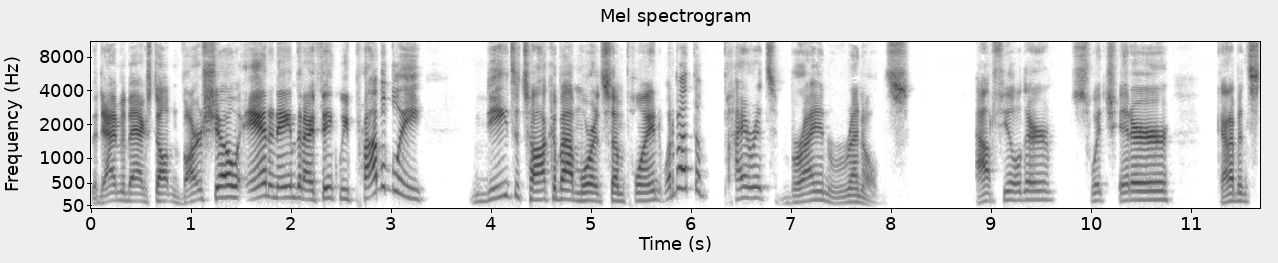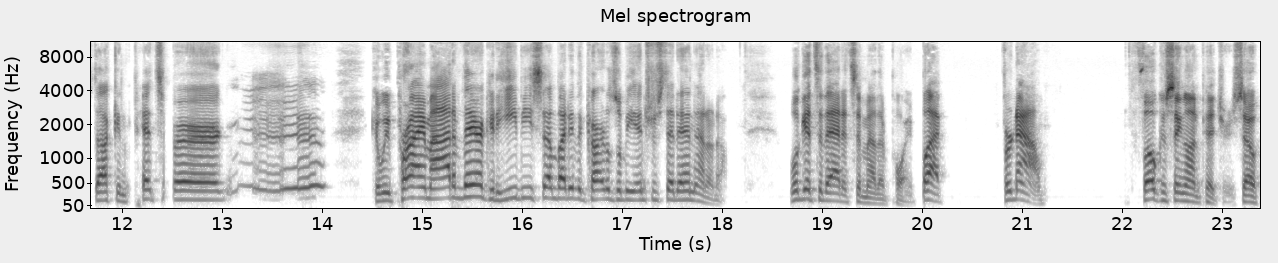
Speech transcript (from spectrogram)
the Diamondbacks' Dalton Varsho, and a name that I think we probably need to talk about more at some point. What about the Pirates' Bryan Reynolds? Outfielder, switch hitter, kind of been stuck in Pittsburgh. Eh, Can we pry him out of there? Could he be somebody the Cardinals will be interested in? I don't know. We'll get to that at some other point. But for now, focusing on pitchers. So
